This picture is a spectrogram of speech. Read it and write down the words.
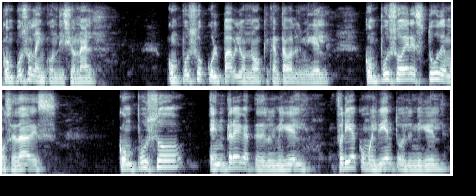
compuso La Incondicional, compuso Culpable o No, que cantaba Luis Miguel, compuso Eres tú de Mocedades, compuso Entrégate de Luis Miguel, Fría como el viento de Luis Miguel,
